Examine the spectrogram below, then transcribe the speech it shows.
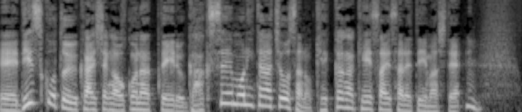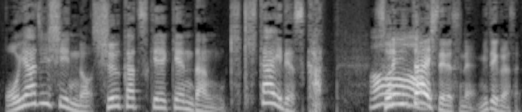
え。ー、ディスコという会社が行っている学生モニター調査の結果が掲載されていまして、うん、親自身の就活経験談を聞きたいですか？それに対してですね、見てください。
